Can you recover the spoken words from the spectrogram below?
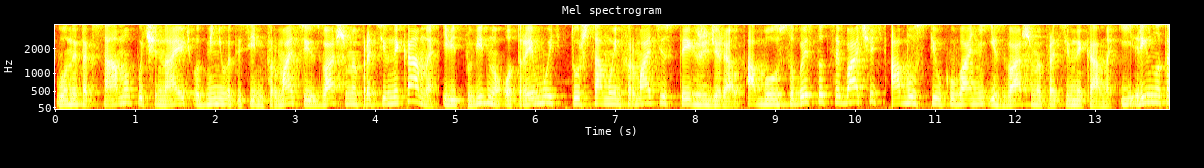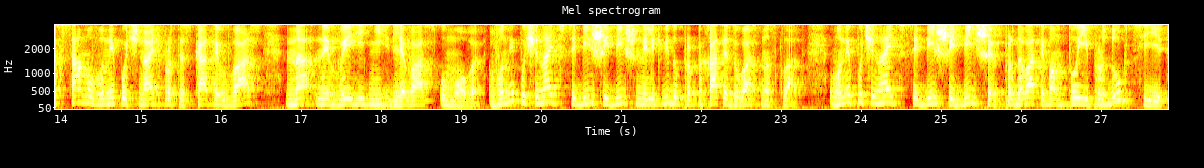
Вони так само починають обмінюватися інформацією з вашими працівниками і відповідно отримують ту ж саму інформацію з тих же джерел, або особисто це бачать, або в спілкуванні із вашими працівниками. І рівно так само вони починають протискати вас на невигідні для вас умови. Вони починають все більше і більше неліквіду пропихати до вас на склад. Вони починають все більше і більше продавати вам тої продукції,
